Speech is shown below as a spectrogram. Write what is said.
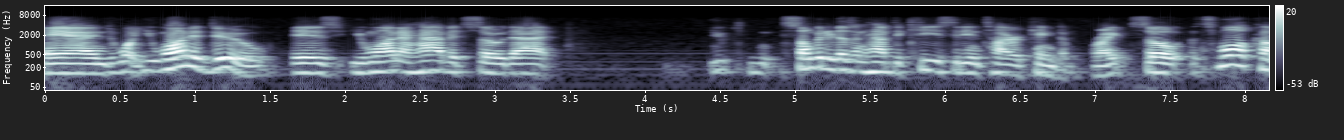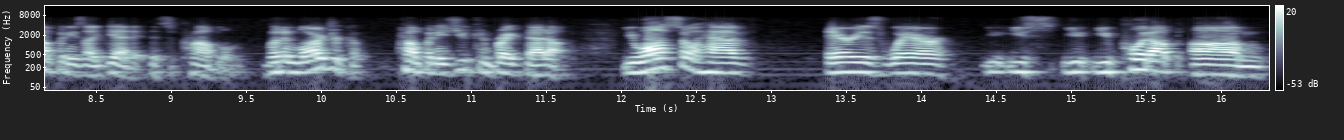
And what you want to do is you want to have it so that you, somebody doesn't have the keys to the entire kingdom, right? So small companies, I get it, it's a problem. But in larger co- companies, you can break that up. You also have areas where you you, you put up um,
